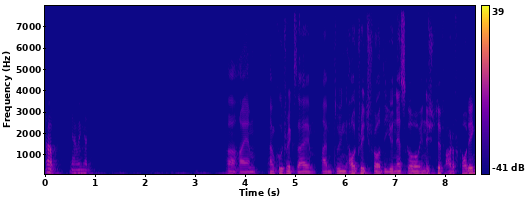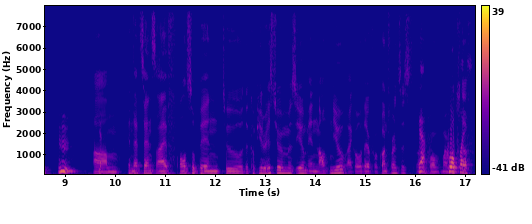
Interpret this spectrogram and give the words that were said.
Oh, yeah, we got. Uh, hi, I'm I'm Kudrix. I'm I'm doing outreach for the UNESCO initiative Art of Coding. Mm. Um, yeah. In that sense, I've also been to the Computer History Museum in Mountain View. I go there for conferences uh, yeah. for my cool work place. stuff.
